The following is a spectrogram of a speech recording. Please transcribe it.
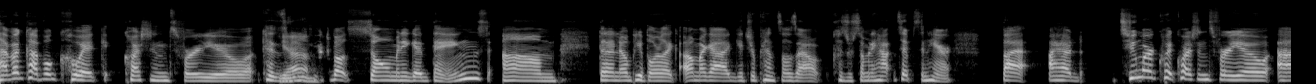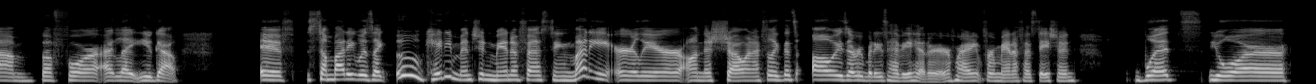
I have a couple quick questions for you because yeah. we talked about so many good things um, that I know people are like, oh my God, get your pencils out because there's so many hot tips in here. But I had two more quick questions for you um, before I let you go. If somebody was like, Ooh, Katie mentioned manifesting money earlier on this show, and I feel like that's always everybody's heavy hitter, right? For manifestation. What's your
